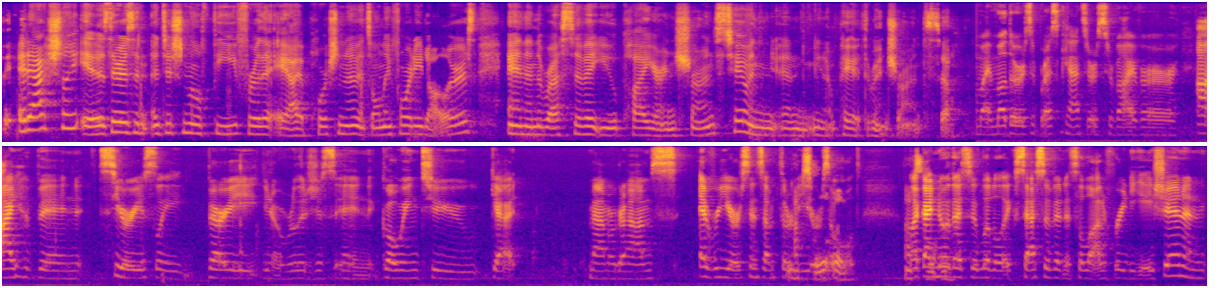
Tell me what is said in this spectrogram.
It actually is. There is an additional fee for the AI portion of it. It's only forty dollars, and then the rest of it you apply your insurance to, and and you know pay it through insurance. So my mother is a breast cancer survivor. I have been seriously very you know religious in going to get mammograms every year since I'm thirty Absolutely. years old. Absolutely. Like I know that's a little excessive and it's a lot of radiation, and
